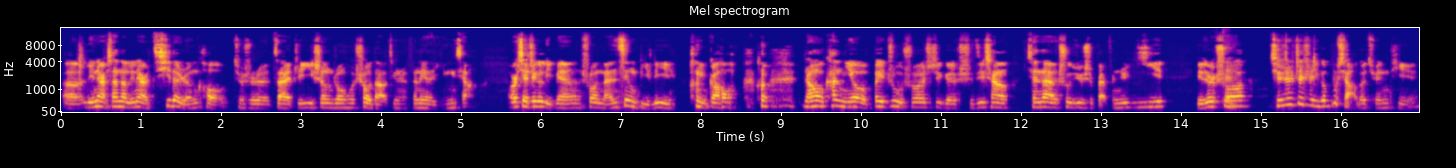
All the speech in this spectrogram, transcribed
呃，零点三到零点七的人口就是在这一生中会受到精神分裂的影响，而且这个里边说男性比例很高，然后我看你有备注说这个实际上现在的数据是百分之一，也就是说。其实这是一个不小的群体，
